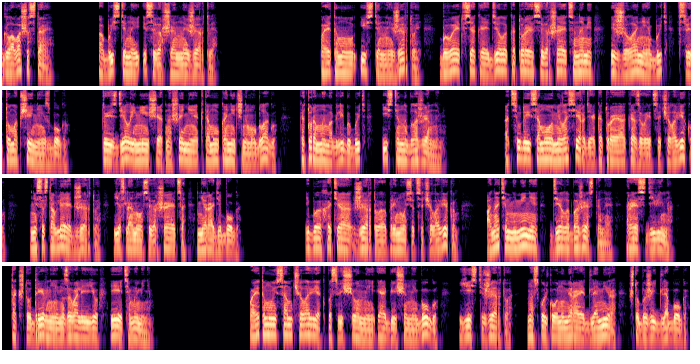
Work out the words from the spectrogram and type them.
Глава 6. Об истинной и совершенной жертве. Поэтому истинной жертвой бывает всякое дело, которое совершается нами из желания быть в святом общении с Богом, то есть дело, имеющее отношение к тому конечному благу, которым мы могли бы быть истинно блаженными. Отсюда и само милосердие, которое оказывается человеку, не составляет жертвы, если оно совершается не ради Бога. Ибо хотя жертва приносится человеком, она, тем не менее, дело божественное, «рес дивина», так что древние называли ее и этим именем. Поэтому и сам человек, посвященный и обещанный Богу, есть жертва, насколько он умирает для мира, чтобы жить для Бога.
